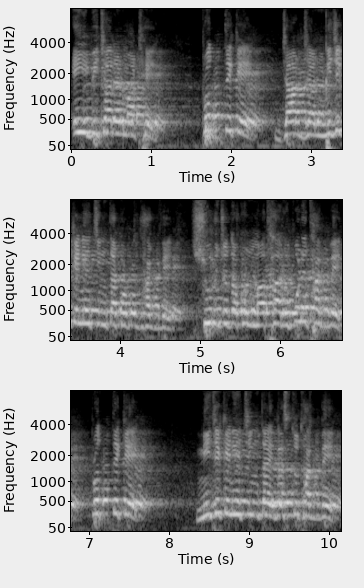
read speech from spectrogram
এই বিচারের মাঠে প্রত্যেকে যার যার নিজেকে নিয়ে চিন্তা করতে থাকবে, সূর্য তখন মাথার উপরে থাকবে, প্রত্যেকে নিজেকে নিয়ে চিন্তায় ব্যস্ত থাকবে।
